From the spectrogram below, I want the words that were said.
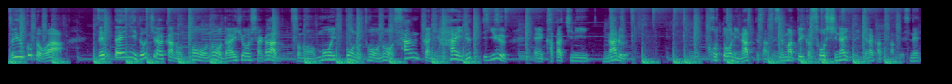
ということは絶対にどちらかの党の代表者がそのもう一方の党の傘下に入るっていう、え形になることになってたんですね。まあ、というか、そうしないといけなかったんですね。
